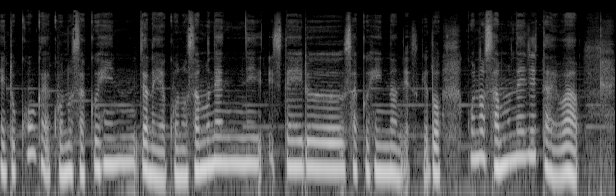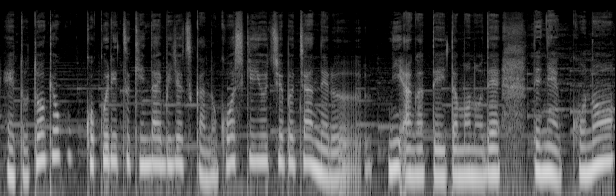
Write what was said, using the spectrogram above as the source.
えっと、今回この作品じゃないやこのサムネにしている作品なんですけどこのサムネ自体は、えっと、東京国立近代美術館の公式 YouTube チャンネルに上がっていたものででねこの、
